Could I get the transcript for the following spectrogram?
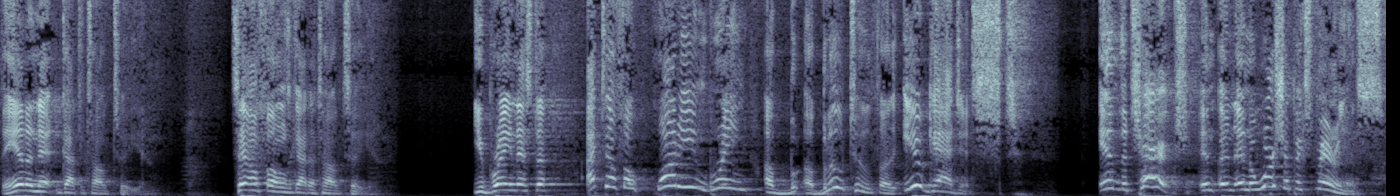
The internet got to talk to you. Cell phones got to talk to you. You bring that stuff. I tell folks, why do you bring a, a Bluetooth or ear gadgets in the church, in, in, in the worship experience?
